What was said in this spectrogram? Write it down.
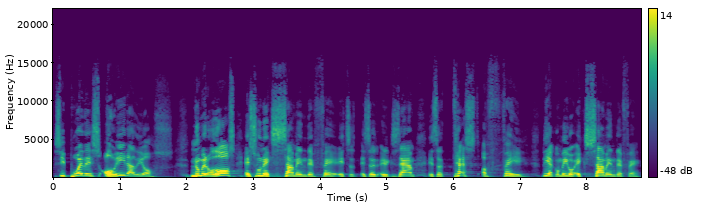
si puedes oír a Dios. Número dos es un examen de fe. It's, a, it's an exam, it's a test of faith. Diga conmigo, examen de fe.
